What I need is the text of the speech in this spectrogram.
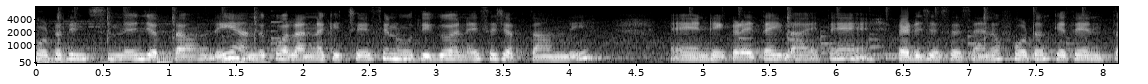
ఫోటో దించుతుంది అని చెప్తా ఉంది. అందుకు వాళ్ళ అన్నకి ఇచ్చేసి నువ్వు దిగు అనేసి చెప్తా ఉంది. అండ్ ఇక్కడైతే ఇలా అయితే రెడీ చేసేసాను. ఫోటోకి అయితే ఎంత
